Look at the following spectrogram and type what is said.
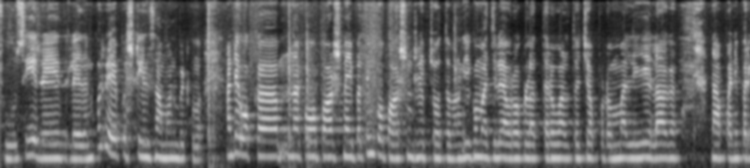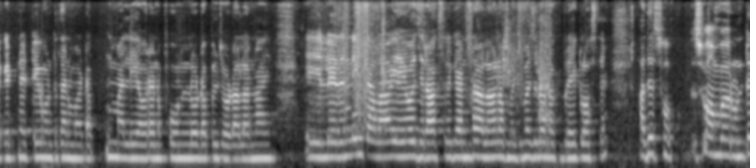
చూసి రే లేదనుకో రేపు స్టీల్ సామాన్ పెట్టుకుందాం. అంటే ఒక నాకు ఒక పార్షన్ అయిపోతే ఇంకో పార్షన్ రేపు చూద్దాం మనకి. ఇంకో మధ్యలో ఎవరో ఒకళ్ళు వస్తారు వాళ్ళతో చెప్పడం మళ్ళీ ఇలాగ నా పని పరిగెట్టినట్టే ఉంటుంది అనమాట మళ్ళీ ఎవరైనా ఫోన్లో డబ్బులు చూడాలన్నా లేదండి ఇంకా అలా ఏవో జిరాక్స్లు గంట అలా అలా మధ్య మధ్యలో నాకు బ్రేక్లు వస్తాయి. అదే సో సోమవారం ఉంటే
